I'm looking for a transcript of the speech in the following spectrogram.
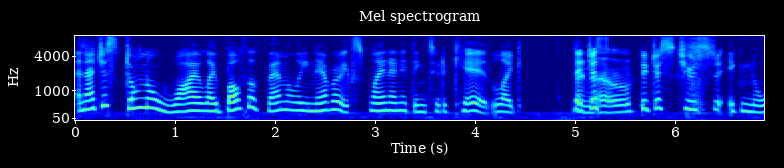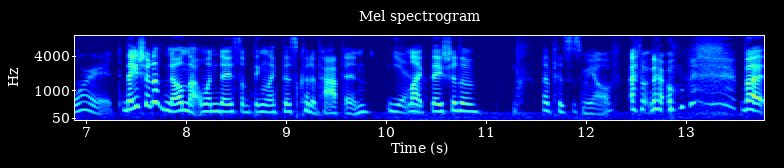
and I just don't know why like both the family never explain anything to the kid. Like they I just know. they just choose to ignore it. They should have known that one day something like this could have happened. Yeah. Like they should have. That pisses me off. I don't know, but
